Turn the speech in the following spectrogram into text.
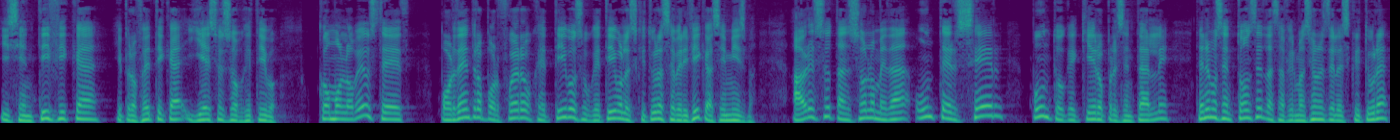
y científica y profética, y eso es objetivo. Como lo ve usted, por dentro, por fuera, objetivo, subjetivo, la escritura se verifica a sí misma. Ahora eso tan solo me da un tercer punto que quiero presentarle. Tenemos entonces las afirmaciones de la escritura,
